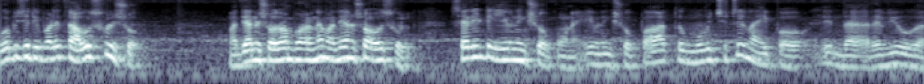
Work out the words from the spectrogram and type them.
கோபிச்செட்டிப்பாளையத்தில் ஹவுஸ்ஃபுல் ஷோ. மத்தியான ஷோ தான் போனேன்னா மத்தியான ஷோ ஹவுஸ்ஃபுல். சரின்ட்டு ஈவினிங் ஷோ போனேன். ஈவினிங் ஷோ பார்த்து முடிச்சுட்டு நான் இப்போது இந்த ரிவ்யூவை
